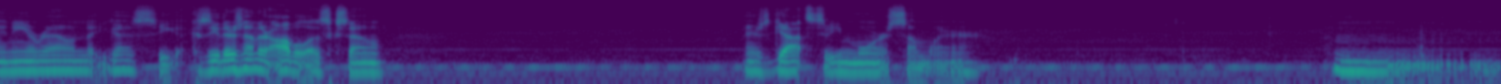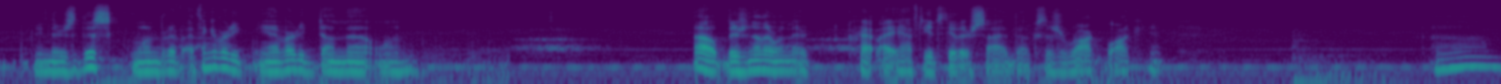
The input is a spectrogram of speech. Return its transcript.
any around that you guys see? Because see, there's another obelisk, so there's got to be more somewhere. Hmm. I mean, there's this one, but I've, I think I've already, yeah, I've already done that one. Oh, there's another one there. Crap, I have to get to the other side though, because there's a rock blocking it. Um,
